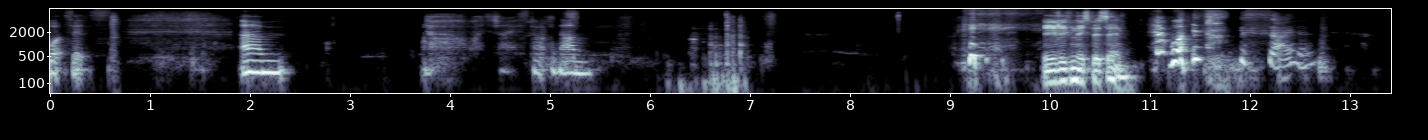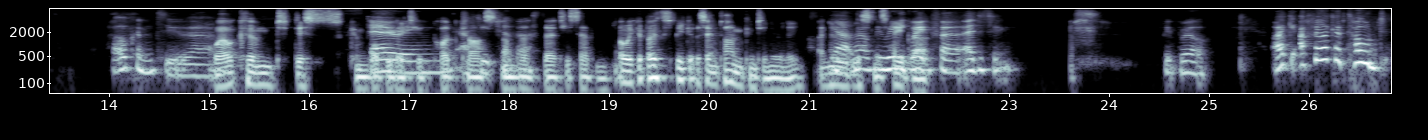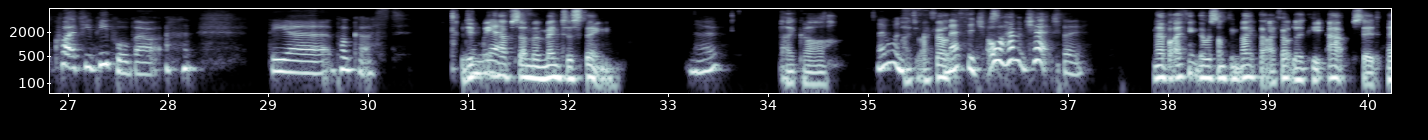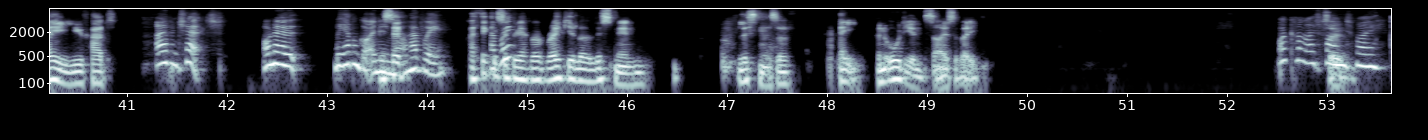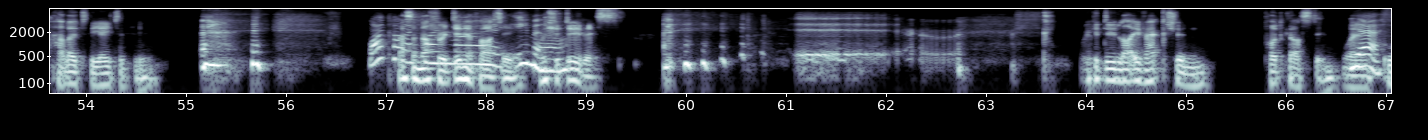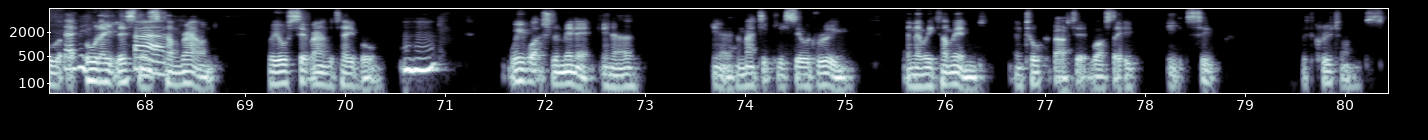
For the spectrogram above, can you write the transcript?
what's it's. Um, why did I start with um? Are you leaving these bits in? what is silent? Welcome to uh, Welcome to Discombobulated podcast number 37. Oh, we could both speak at the same time continually. I know yeah, that would be really great that. for editing. Be brilliant. I feel like I've told quite a few people about the uh, podcast. Didn't we have some momentous thing? No, Like, uh, no one's I felt- message. Oh, I haven't checked though. no, but I think there was something like that. I felt like the app said, hey, you've had, I haven't checked. Oh no, we haven't got an It email, said- have we? I think Have it said we? we have a regular listening, listeners of eight, an audience size of eight. Why can't I So- find my? Hello to the eight of you. Why can't That's I enough for a dinner party. Email? We should do this. We could do live action podcasting where Yes, all, all eight listeners fab. come round. We all sit around the table. hmm We watch the minute in a, you know, hermetically sealed room, and then we come in and talk about it whilst they eat soup with croutons.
